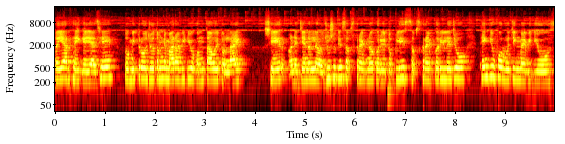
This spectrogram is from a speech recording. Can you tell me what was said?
તૈયાર થઈ ગયા છે. તો મિત્રો, જો તમને મારા વીડિયો ગમતા હોય તો લાઈક શેર અને ચેનલને હજુ સુધી સબસ્ક્રાઈબ ન કરી હોય તો પ્લીઝ સબસ્ક્રાઈબ કરી લેજો. Thank you for watching my videos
